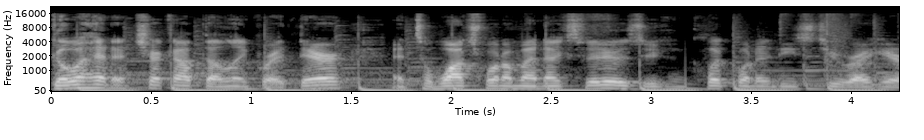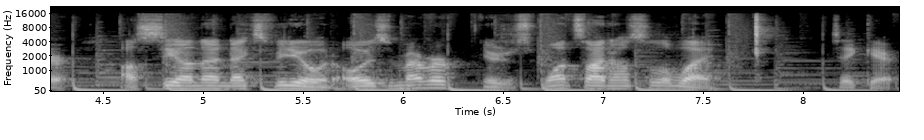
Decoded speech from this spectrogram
go ahead and check out that link right there. And to watch one of my next videos, you can click one of these two right here. I'll see you on that next video. And always remember, you're just one side hustle away. Take care.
